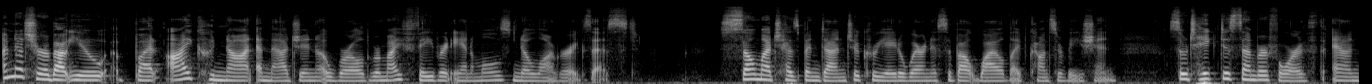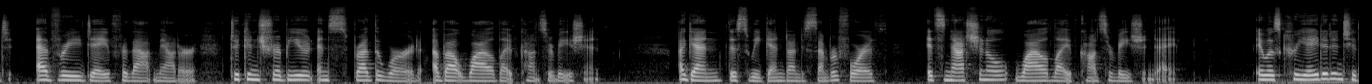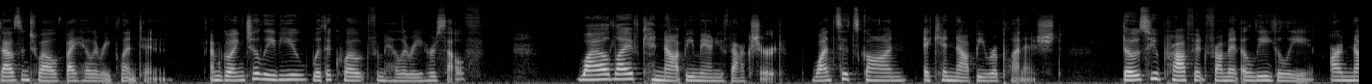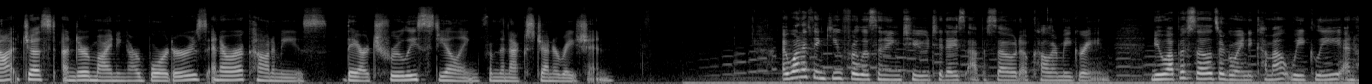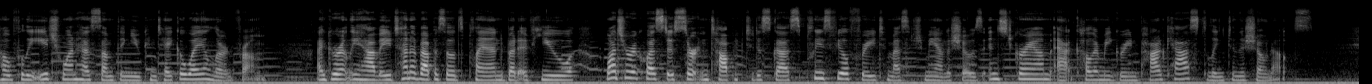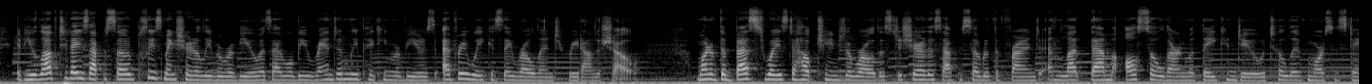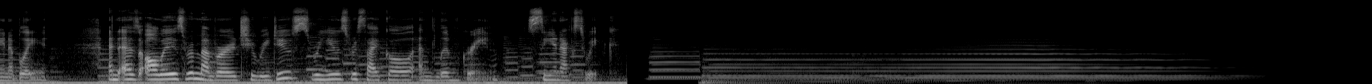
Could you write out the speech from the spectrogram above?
I'm not sure about you, but I could not imagine a world where my favorite animals no longer exist. So much has been done to create awareness about wildlife conservation. So take December 4th and every day for that matter to contribute and spread the word about wildlife conservation. Again, this weekend on December 4th, it's National Wildlife Conservation Day. It was created in 2012 by Hillary Clinton. I'm going to leave you with a quote from Hillary herself Wildlife cannot be manufactured. Once it's gone, it cannot be replenished. Those who profit from it illegally are not just undermining our borders and our economies, they are truly stealing from the next generation. I want to thank you for listening to today's episode of Color Me Green. New episodes are going to come out weekly, and hopefully, each one has something you can take away and learn from. I currently have a ton of episodes planned, but if you want to request a certain topic to discuss, please feel free to message me on the show's Instagram at Color Me Green Podcast, linked in the show notes. If you loved today's episode, please make sure to leave a review as I will be randomly picking reviews every week as they roll in to read on the show. One of the best ways to help change the world is to share this episode with a friend and let them also learn what they can do to live more sustainably. And as always, remember to reduce, reuse, recycle, and live green. See you next week.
